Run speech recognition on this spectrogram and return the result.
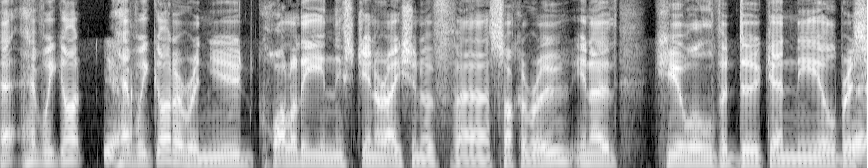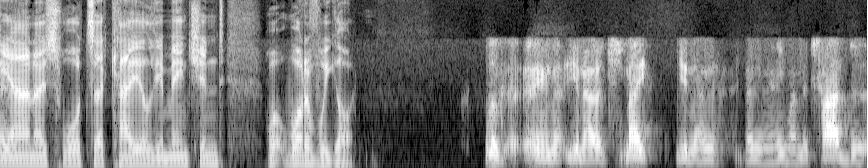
Ha- Have we got Yeah. have we got a renewed quality in this generation of uh, Socceroo? You know, Kewell, Viduka, Neill, Bresciano, Schwarzer, Cahill. You mentioned. What what have we got? Look, and you know, it's mate, you know better than anyone. It's hard to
